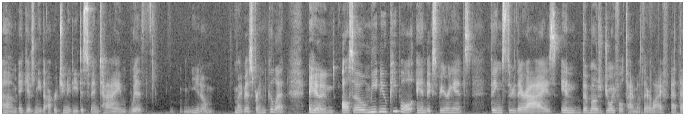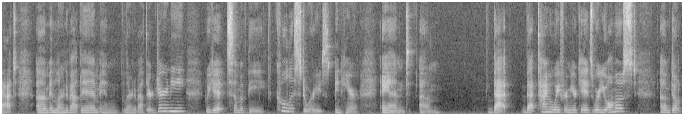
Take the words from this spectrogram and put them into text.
Um, it gives me the opportunity to spend time with, you know, my best friend Colette, and also meet new people and experience things through their eyes in the most joyful time of their life at that um, and learn about them and learn about their journey. We get some of the coolest stories in here. And um, that that time away from your kids where you almost um, don't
